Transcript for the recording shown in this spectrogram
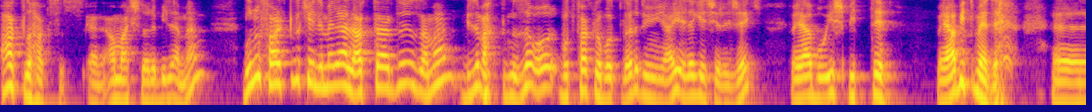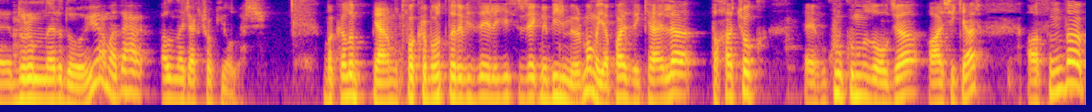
haklı haksız yani amaçları bilemem. Bunu farklı kelimelerle aktardığı zaman bizim aklımıza o mutfak robotları dünyayı ele geçirecek veya bu iş bitti veya bitmedi durumları doğuyor ama daha alınacak çok yol var. Bakalım yani mutfak robotları bizi ele geçirecek mi bilmiyorum ama yapay zeka ile daha çok e, hukukumuz olacağı aşikar. Aslında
